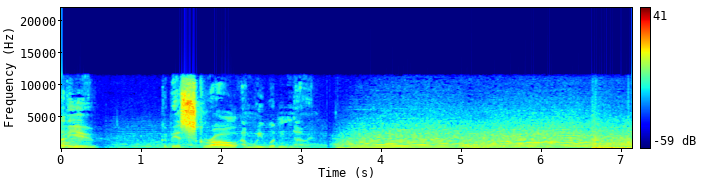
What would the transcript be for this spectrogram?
of you could be a Skrull and we wouldn't know it. We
